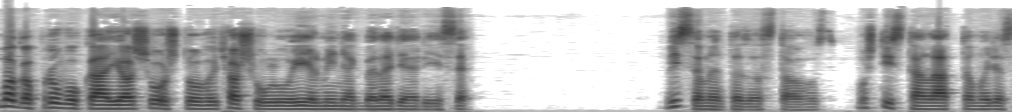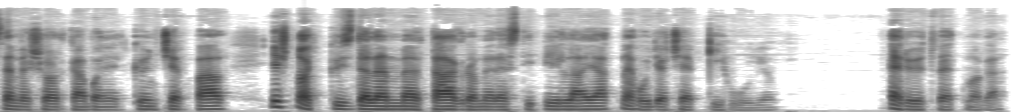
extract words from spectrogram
Maga provokálja a sorstól, hogy hasonló élményekbe legyen része. Visszament az asztalhoz. Most tisztán láttam, hogy a szemes sarkában egy könycsepp áll, és nagy küzdelemmel tágra mereszti pilláját, nehogy a csepp kihújjon. Erőt vett magát.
